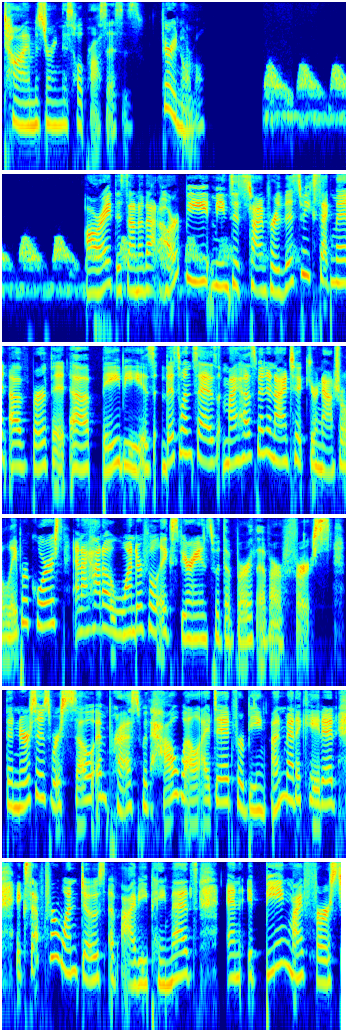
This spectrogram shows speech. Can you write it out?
times during this whole process is very normal. All right, the sound of that heartbeat means it's time for this week's segment of Birth It Up Babies. This one says, My husband and I took your natural labor course, and I had a wonderful experience with the birth of our first. The nurses were so impressed with how well I did for being unmedicated, except for one dose of IV pain meds, and it being my first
